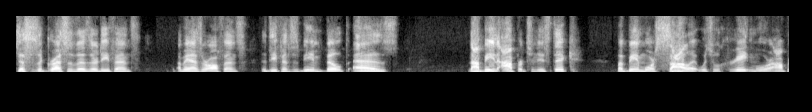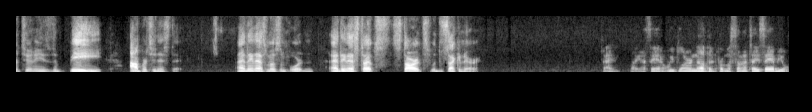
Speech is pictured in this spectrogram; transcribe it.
just as aggressive as their defense. I mean, as their offense, the defense is being built as not being opportunistic, but being more solid, which will create more opportunities to be opportunistic. I think that's most important. I think that starts starts with the secondary. Like I said, we've learned nothing from Asante Samuel.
